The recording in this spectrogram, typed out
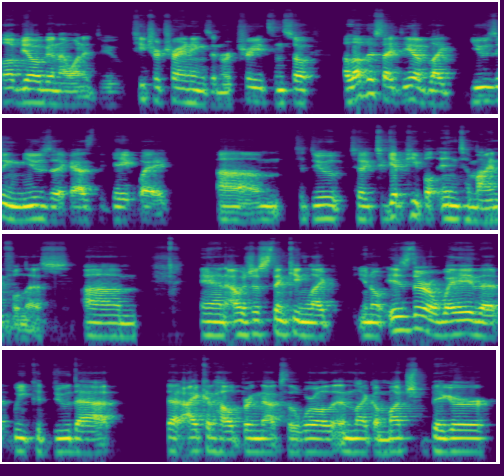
love yoga and I want to do teacher trainings and retreats. And so I love this idea of like using music as the gateway um, to do to to get people into mindfulness. Um, and I was just thinking, like, you know, is there a way that we could do that? That I could help bring that to the world in like a much bigger,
